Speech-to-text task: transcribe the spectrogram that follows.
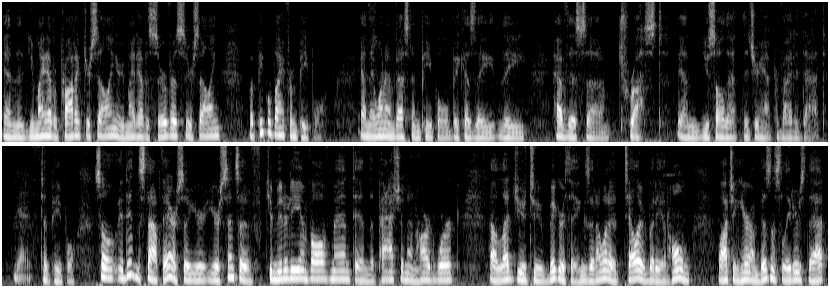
And you might have a product you're selling or you might have a service you're selling but people buy from people. And they want to invest in people because they they have this uh, trust and you saw that that your aunt provided that yes to people. So it didn't stop there. So your your sense of community involvement and the passion and hard work uh, led you to bigger things. And I want to tell everybody at home watching here on Business Leaders that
